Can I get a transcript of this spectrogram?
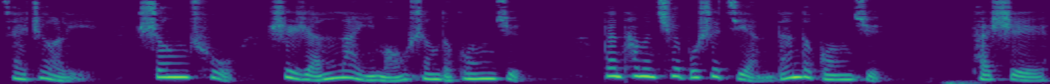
在这里，牲畜是人赖以谋生的工具，但他们却不是简单的工具，它是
